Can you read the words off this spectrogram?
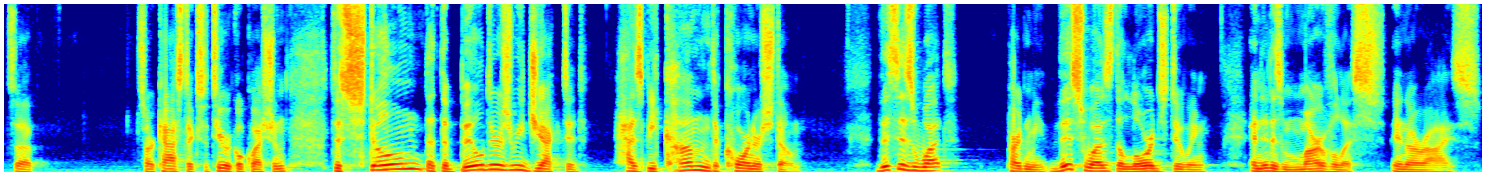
It's a sarcastic, satirical question. The stone that the builders rejected has become the cornerstone. This is what, pardon me, this was the Lord's doing, and it is marvelous in our eyes.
